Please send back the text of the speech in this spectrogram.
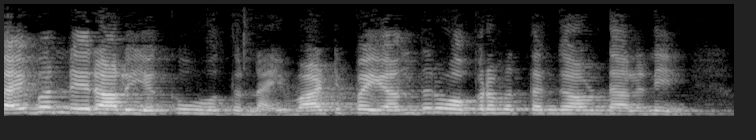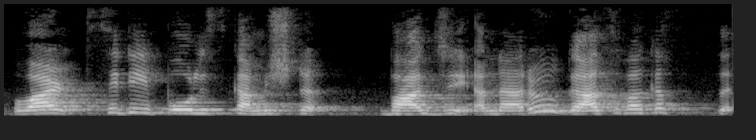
సైబర్ నేరాలు ఎక్కువ అవుతున్నాయి. వాటిపై అందరూ అప్రమత్తంగా ఉండాలని సిటీ పోలీస్ కమిషనర్ బాగ్జీ అన్నారు. గాజువాక సె-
